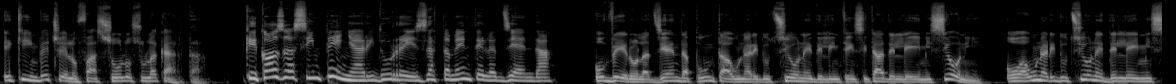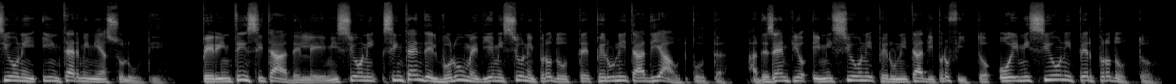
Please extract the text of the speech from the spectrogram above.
e chi invece lo fa solo sulla carta. Che cosa si impegna a ridurre esattamente l'azienda? Ovvero l'azienda punta a una riduzione dell'intensità delle emissioni, o a una riduzione delle emissioni in termini assoluti. Per intensità delle emissioni si intende il volume di emissioni prodotte per unità di output, ad esempio emissioni per unità di profitto o emissioni per prodotto.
